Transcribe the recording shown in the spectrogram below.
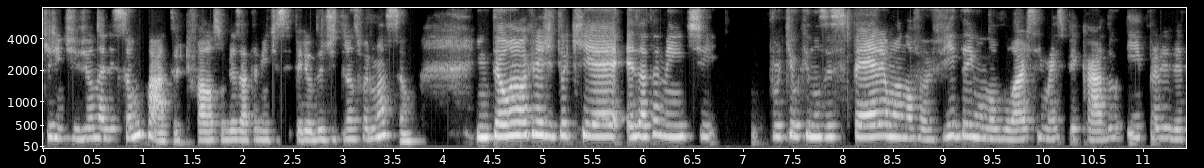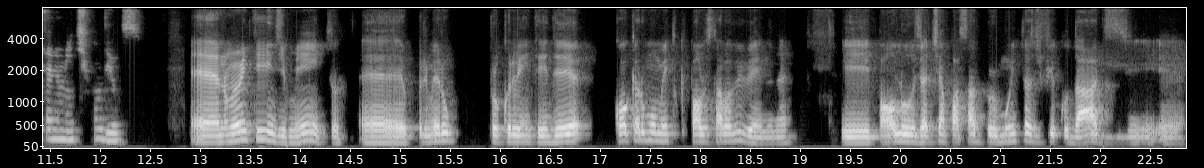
que a gente viu na lição 4, que fala sobre exatamente esse período de transformação. Então, eu acredito que é exatamente porque o que nos espera é uma nova vida e um novo lar sem mais pecado e para viver eternamente com Deus. É, no meu entendimento, é, eu primeiro procurei entender qual era o momento que Paulo estava vivendo, né? E Paulo já tinha passado por muitas dificuldades e, é,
